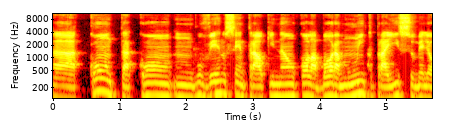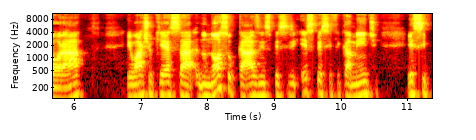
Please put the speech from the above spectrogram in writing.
uh, conta com um governo central que não colabora muito para isso melhorar, eu acho que essa, no nosso caso especi especificamente, esse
